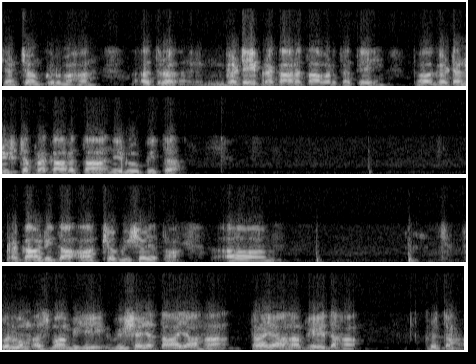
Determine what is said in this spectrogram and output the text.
चर्चां कुर्मः। अत्र घटे प्रकारता वर्तते घटनिष्ठप्रकारता निरूपित प्रकारिता आख्यविषयता। पूर्वम् अस्माभिः विषयतायाः त्रयः भेदः कृतः।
